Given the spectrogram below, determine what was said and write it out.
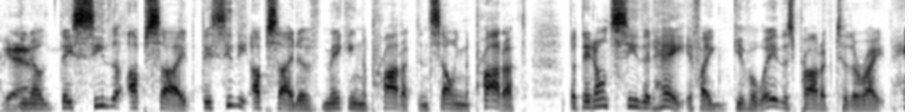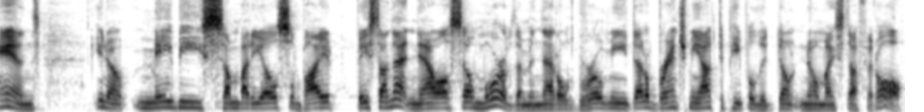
Yeah. you know they see the upside they see the upside of making the product and selling the product but they don't see that hey if i give away this product to the right hands you know maybe somebody else will buy it based on that now i'll sell more of them and that'll grow me that'll branch me out to people that don't know my stuff at all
